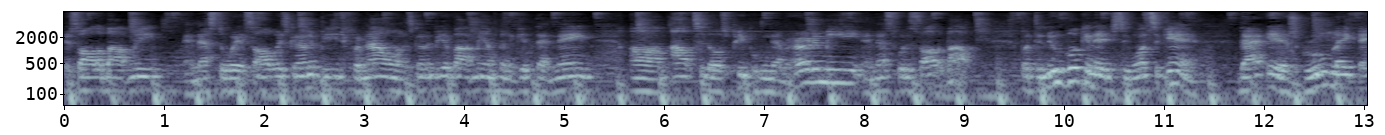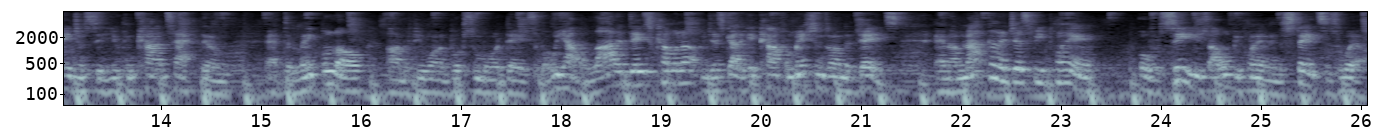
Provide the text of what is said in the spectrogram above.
It's all about me, and that's the way it's always gonna be. For now on, it's gonna be about me. I'm gonna get that name um, out to those people who never heard of me, and that's what it's all about. But the new booking agency, once again, that is Groom Lake Agency. You can contact them at the link below um, if you want to book some more dates. But we have a lot of dates coming up. We just got to get confirmations on the dates. And I'm not going to just be playing overseas, I will be playing in the States as well.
